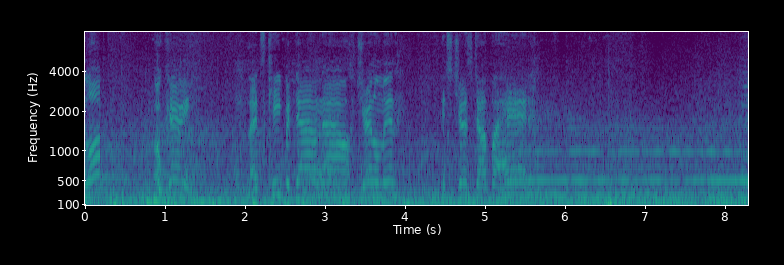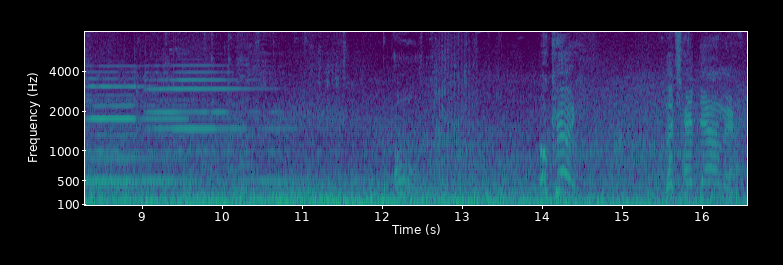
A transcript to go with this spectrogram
Lost. Okay, let's keep it down now, gentlemen. It's just up ahead. Oh. Okay, let's head down there.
